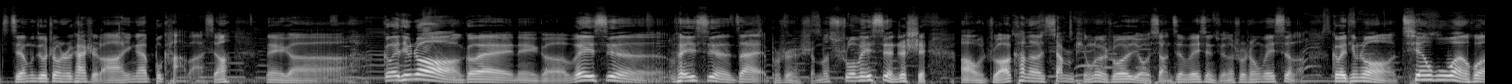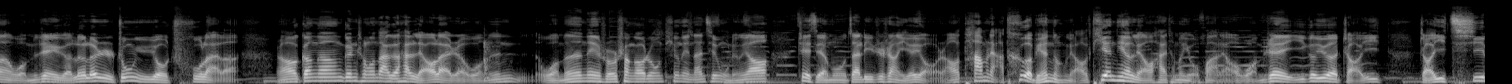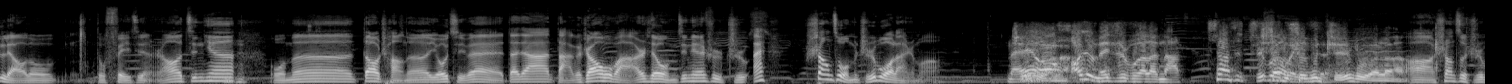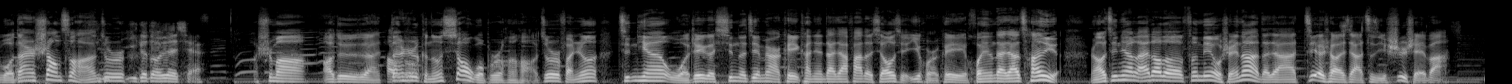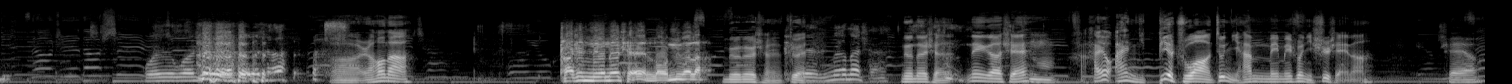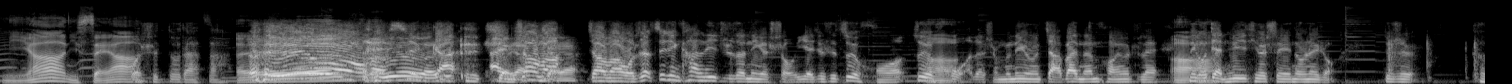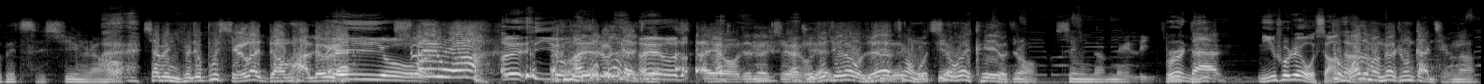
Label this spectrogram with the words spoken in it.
节目就正式开始了啊，应该不卡吧？行，那个各位听众，各位那个微信微信在不是什么说微信，这谁啊？我主要看到下面评论说有想进微信群的，说成微信了。各位听众，千呼万唤，我们这个乐乐日终于又出来了。然后刚刚跟成龙大哥还聊来着，我们 我们那时候上高中听那南秦五零幺这节目在荔枝上也有，然后他们俩特别能聊，天天聊还他妈有话聊。我们这一个月找一找一期聊都都费劲。然后今天 我们到场的有几位，大家打个招呼吧。而且我们今天是直哎，上次我们直播来着吗？没有，好久没直播了呢。上次直播上次不直播了，啊，上次直播，但是上次好像就是一个多月前。是吗？啊，对对对，但是可能效果不是很好。就是反正今天我这个新的界面可以看见大家发的消息，一会儿可以欢迎大家参与。然后今天来到的分别有谁呢？大家介绍一下自己是谁吧。我我是，啊，然后呢，他是呢呢晨，老呢了。呢呢晨，对，呢呢晨，呢呢晨，那个谁，嗯，还还有，哎，你别装，就你还没没说你是谁呢？谁呀、你呀、你谁呀、我是杜大发。哎哎呦，性感！哎，你知道吗？知道吗？我这最近看荔枝的那个首页，就是最火最火的什么那种假扮男朋友之类，啊那个我点进去一听声音都是那种，就是特别磁性，然后哎下面女生就不行了，你知道吧？留哎言呦，睡我。哎呦，哎这种感觉，哎呦，哎呦，真的是，我就觉得，我觉得这种，我其实我也可以有这种幸运的魅力。不是你你一说这个，我想起来了。我怎么没有这种感情呢？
